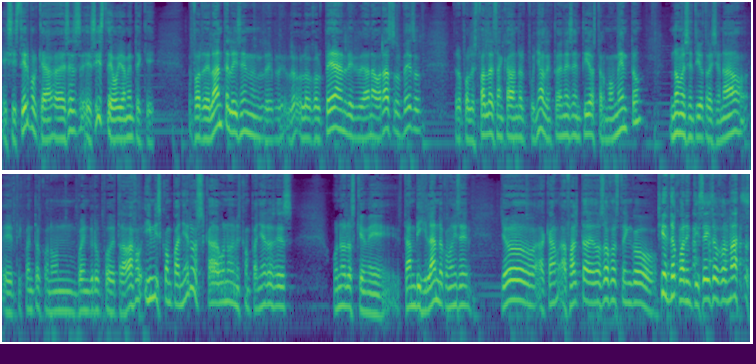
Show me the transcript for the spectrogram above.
existir, porque a veces existe, obviamente, que por delante le dicen, lo, golpean, le, dan abrazos, besos, pero por la espalda le están cavando el puñal. Entonces, en ese sentido, hasta el momento, no me he sentido traicionado. Eh, te cuento con un buen grupo de trabajo. Y mis compañeros, cada uno de mis compañeros es uno de los que me están vigilando, como dice. Yo acá, a falta de dos ojos, tengo 146 ojos más.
